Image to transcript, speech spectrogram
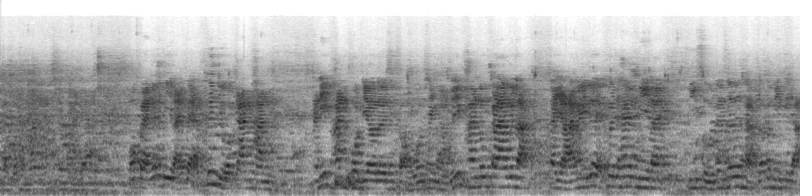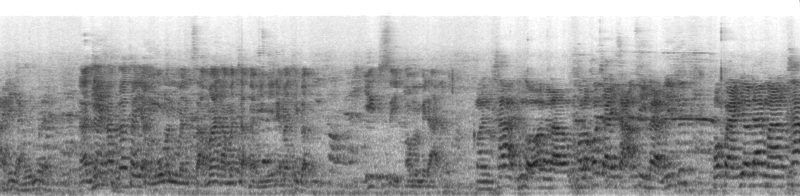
เราก็สามารถใช้งานได้หม้อแปลงก็จะมีหลายแบบขึ้นอยู่กับการพัน อันนี้พันคนเดียวเลย12โวลต์ใช้งานอันนี้พันตรงกลางเป็นหลักขยายไปเรื่อยเพื่อจะให้มันมีอะไรมีศูนย์เซนเซอร์แท็บแล้วก็มีขยายให้อย่างนี้ด้วยแล้วอาจารย์ครับแล้วถ้าอย่างนู้นมันมันสามารถเอามาจับแบบนี้ได้ไหมที่แบบยี่สิบสี่เอามันไม่ได้นะมันค่าที่บอกว่าเวลาพอเราเข้าใจ3 4แบบนี้ปึ๊บพอแปลงที่เราได้มาค่า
